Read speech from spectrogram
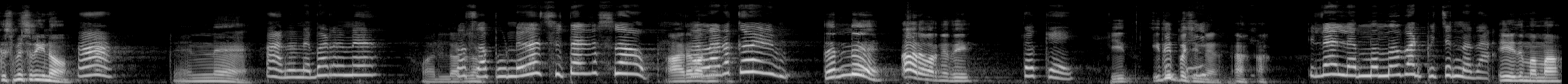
ക്രിസ്മസ് ട്രീനോ തന്നെ. തന്നെ. ആരാ പറഞ്ഞത്? ഇതൊക്കെ. ഇ- ഇതിപ്പോ ചിന്തയാണ് ആ ആ. അമ്മമ്മ പഠിപ്പിച്ചിരുന്നതാ? ഏത് മമ്മ?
